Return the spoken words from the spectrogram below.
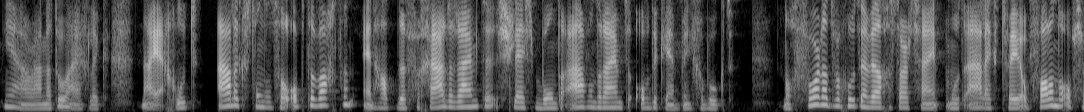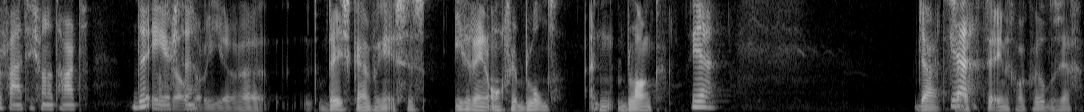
Ja, waar naartoe eigenlijk? Nou ja, goed. Alex stond ons al op te wachten en had de vergaderruimte slash bonte avondruimte op de camping geboekt. Nog voordat we goed en wel gestart zijn, moet Alex twee opvallende observaties van het hart. De eerste. zo hier, eh, op deze camping is dus iedereen ongeveer blond en blank. Ja. Ja, dat is Ja. eigenlijk het enige wat ik wilde zeggen.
